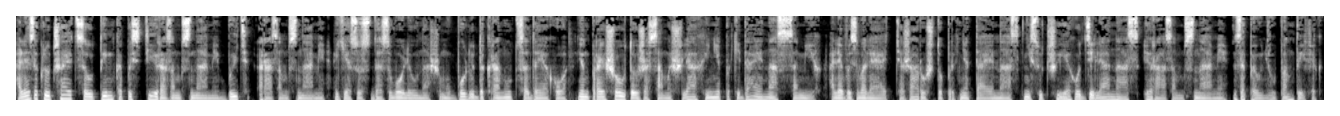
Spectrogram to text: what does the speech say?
але заключаецца ў тым, каб ісці разам з намі, быць разам з намі. Езус дазволіў нашаму болю дакрануцца да яго. Ён прайшоў той жа самы шлях і не пакідае нас саміх, але вызваляе цяжару, што прыгнятае нас, несучы яго дзеля нас і разам з намі, запэўніў пантыфік.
